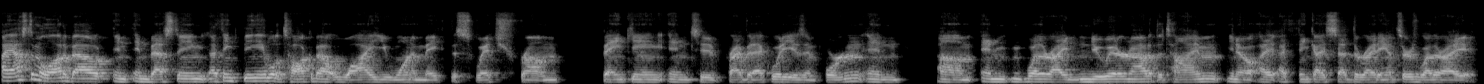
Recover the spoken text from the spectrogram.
I asked him a lot about in, investing. I think being able to talk about why you want to make the switch from banking into private equity is important, and um, and whether I knew it or not at the time, you know, I, I think I said the right answers, whether I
